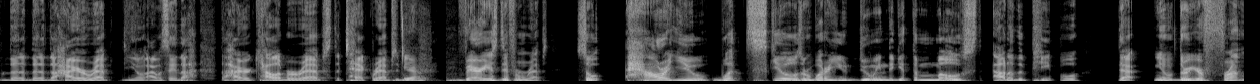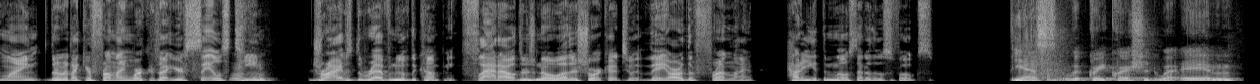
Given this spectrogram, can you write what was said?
The the the higher rep, you know, I would say the the higher caliber reps, the tech reps, yeah. various different reps. So how are you what skills or what are you doing to get the most out of the people that you know they're your frontline they're like your frontline workers right your sales team mm-hmm. drives the revenue of the company flat out there's no other shortcut to it they are the frontline how do you get the most out of those folks Yes, great question. Well, um,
